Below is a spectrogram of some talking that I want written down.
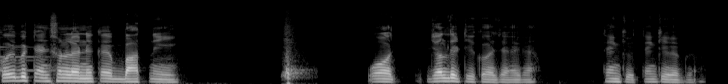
कोई भी टेंशन लेने की बात नहीं। वो जल्दी ठीक हो जाएगा। Thank you thank you everyone.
